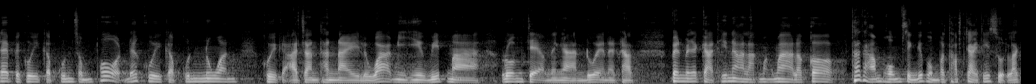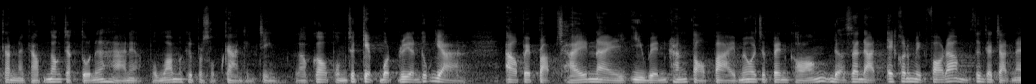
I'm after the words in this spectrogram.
ได้ไปคุยกับคุณสมโพศได้คุยกับคุณนวล คุยกับอาจารย์ทนายหรือว่ามีเฮวิทมาร่วมแจมในงานด้วยนะครับ เป็นบรรยากาศที่น่ารักมากๆ แล้วก็ถ้าถามผมสิ่งที่ผมประทับใจที่สุดละกันนะครับ นอกจากตัวเนื้อหาเนี่ยผมว่ามันคือประสบการณ์จริง ๆ แล้วก็ผมจะเก็บบทเรียนทุกอย่างเอาไปปรับใช้ในอีเวนต์ครั้งต่อไป ไม่ว่าจะเป็นของ The Standard Economic Forum ซึ่งจะจัดใน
